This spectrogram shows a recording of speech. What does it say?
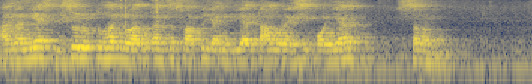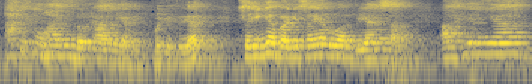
Ananias disuruh Tuhan melakukan sesuatu yang dia tahu resikonya serem. Tapi Tuhan berkarya, begitu ya. Sehingga bagi saya luar biasa. Akhirnya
